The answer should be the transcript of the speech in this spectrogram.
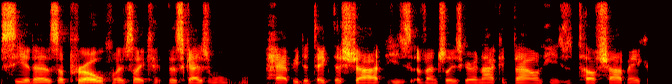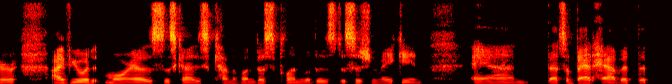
see it as a pro. It's like this guy's happy to take this shot. He's eventually he's going to knock it down. He's a tough shot maker. I view it more as this guy's kind of undisciplined with his decision making and that's a bad habit that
